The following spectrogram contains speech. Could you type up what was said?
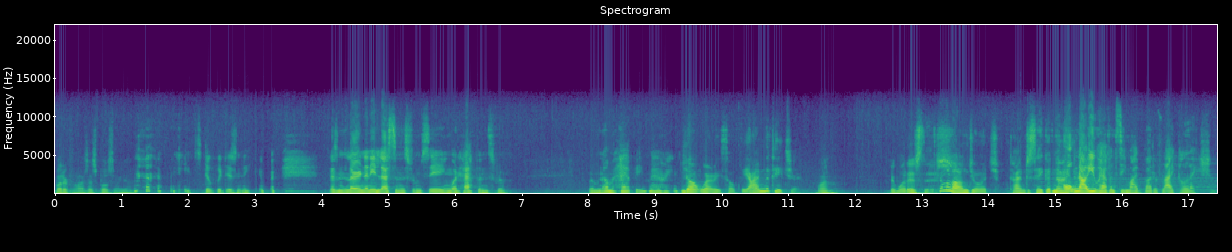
butterflies, I suppose so, yeah. He's stupid, isn't he? Doesn't learn any lessons from seeing what happens from from an unhappy marriage. Don't worry, Sophie. I'm the teacher. What? Hey, what is this? Come along, George. Time to say goodnight. Oh, now you haven't seen my butterfly collection.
